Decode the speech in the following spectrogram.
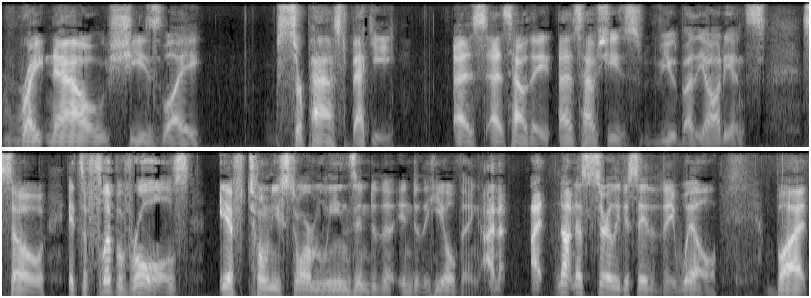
right now she's like surpassed Becky as as how they as how she's viewed by the audience. So it's a flip of roles if Toni Storm leans into the into the heel thing. I, I not necessarily to say that they will, but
